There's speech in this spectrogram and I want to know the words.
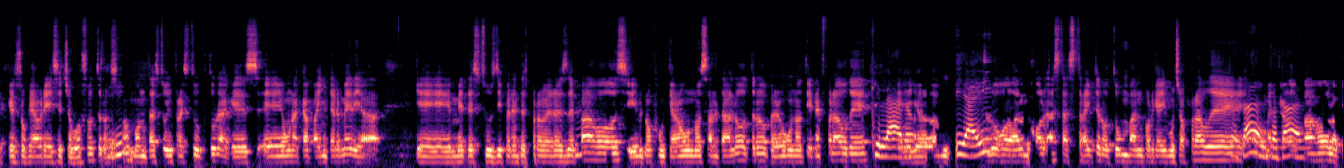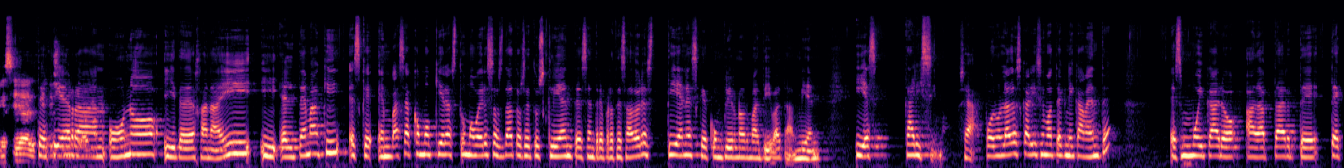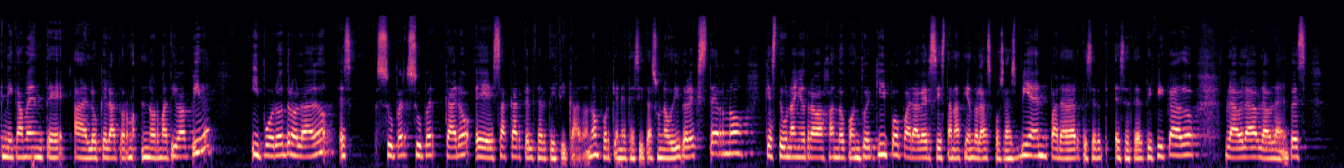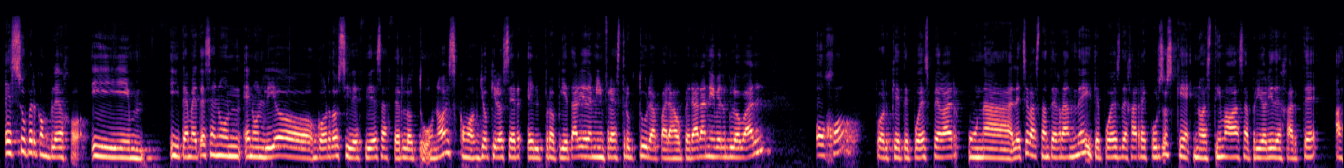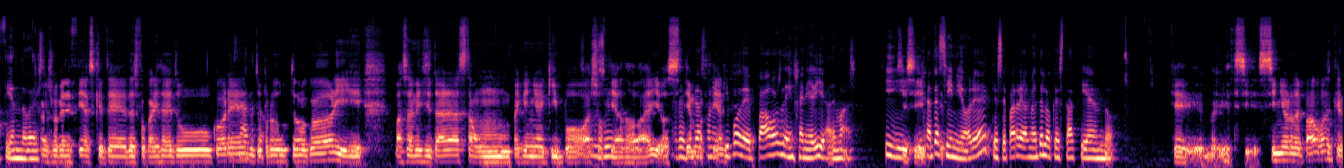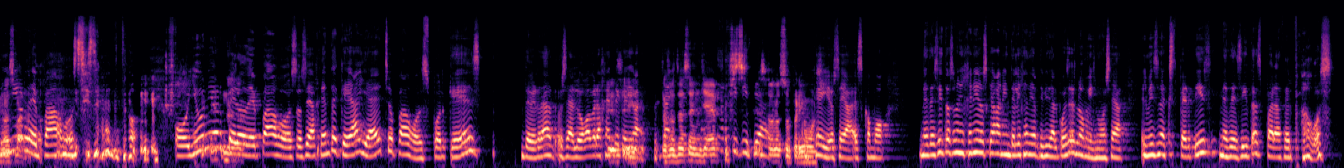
que es lo que habríais hecho vosotros. ¿no? Montas tu infraestructura, que es eh, una capa intermedia que metes tus diferentes proveedores de pagos, si no funciona uno salta al otro, pero uno tiene fraude. Claro. Eh, yo- Y ahí Luego a lo mejor hasta Stripe te lo tumban porque hay mucho fraude, Total, total. Pago, lo que sea. te es un cierran uno y te dejan ahí. Y el tema aquí es que en base a cómo quieras tú mover esos datos de tus clientes entre procesadores, tienes que cumplir normativa también. Y es carísimo. O sea, por un lado es carísimo técnicamente, es muy caro adaptarte técnicamente a lo que la normativa pide. Y por otro lado, es súper, súper caro eh, sacarte el certificado, ¿no? Porque necesitas un auditor externo que esté un año trabajando con tu equipo para ver si están haciendo las cosas bien, para darte ese certificado, bla, bla, bla, bla. Entonces, es súper complejo y, y te metes en un, en un lío gordo si decides hacerlo tú, ¿no? Es como yo quiero ser el propietario de mi infraestructura para operar a nivel global. Ojo, porque te puedes pegar una leche bastante grande y te puedes dejar recursos que no estimabas a priori dejarte haciendo eso. Es lo que decías, que te desfocaliza de tu core, de tu producto core y vas a necesitar hasta un pequeño equipo asociado a ellos. Necesitas un equipo de pagos de ingeniería, además. Y, gente senior, ¿eh? que sepa realmente lo que está haciendo que senior de pagos que no es de pagos, exacto. O junior, pero de pagos. O sea, gente que haya hecho pagos, porque es de verdad. O sea, luego habrá gente que diga. Nosotros en Jeff eso lo suprimimos. o sea, es como. Necesitas un ingenieros que hagan inteligencia artificial. Pues es lo mismo. O sea, el mismo expertise necesitas para hacer pagos.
